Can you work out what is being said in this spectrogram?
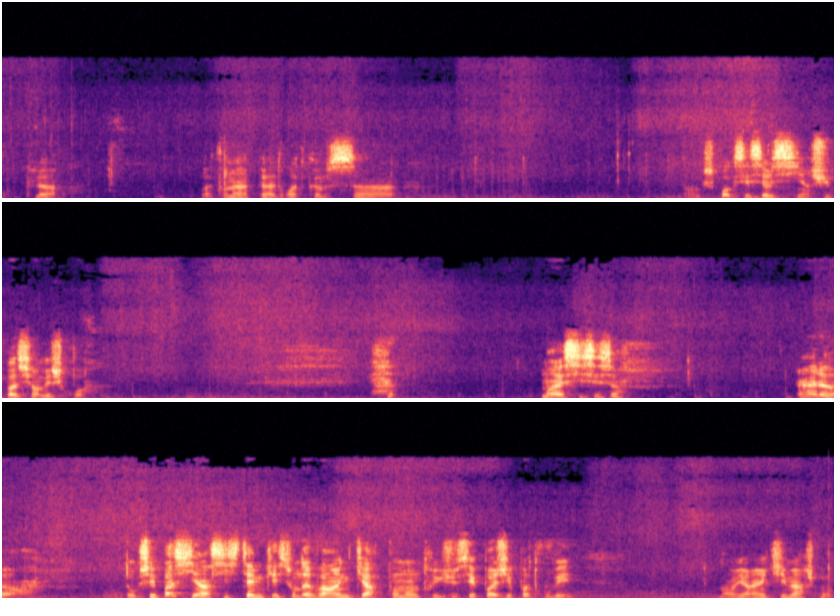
Donc là, on va tourner un peu à droite comme ça. Donc je crois que c'est celle-ci. Hein. Je suis pas sûr, mais je crois. Ouais, si c'est ça. Alors. Donc je sais pas s'il y a un système question d'avoir une carte pendant le truc. Je sais pas, j'ai pas trouvé. Non, il a rien qui marche. Bon,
